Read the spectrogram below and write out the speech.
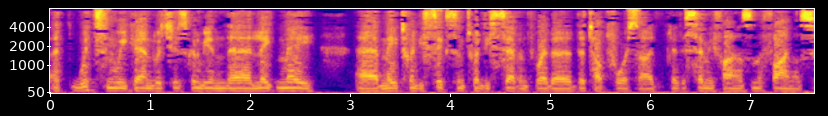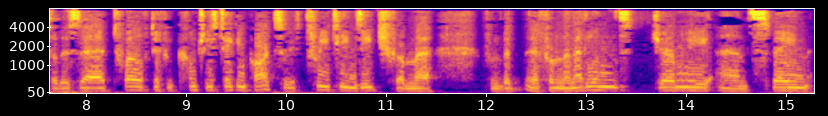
at Whitsun weekend, which is going to be in uh, late May uh, May 26th and 27th, where the, the top four side play the semi-finals and the finals. So there's uh, 12 different countries taking part. So we have three teams each from uh, from the uh, from the Netherlands, Germany, and Spain,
